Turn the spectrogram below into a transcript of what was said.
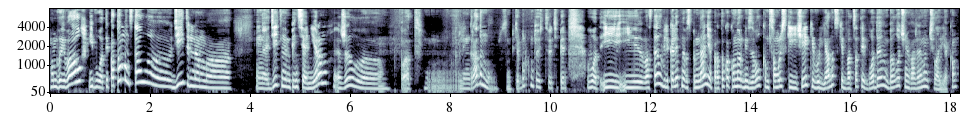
он воевал, и вот. И потом он стал э, деятельным, э, деятельным пенсионером, жил э, под Ленинградом, ну, Санкт-Петербургом, то есть теперь. Вот. И, и оставил великолепное воспоминание про то, как он организовал комсомольские ячейки в Ульяновске в 20-е годы. Был очень уважаемым человеком.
